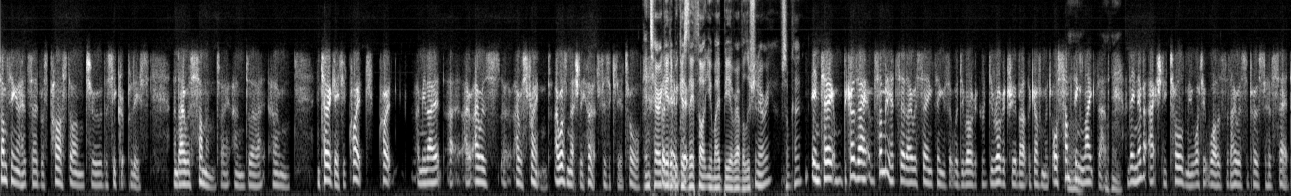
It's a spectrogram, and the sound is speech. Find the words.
something I had said was passed on to the secret police, and I was summoned and uh, um, interrogated quite quite I mean, I I, I was uh, I was frightened. I wasn't actually hurt physically at all. Interrogated because it, they thought you might be a revolutionary of some kind. Inter- because I somebody had said I was saying things that were derog- derogatory about the government or something mm like that, mm-hmm. and they never actually told me what it was that I was supposed to have said.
